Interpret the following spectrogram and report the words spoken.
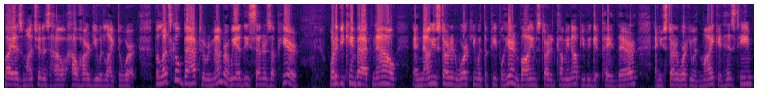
by as much and as how, how hard you would like to work. But let's go back to remember we had these centers up here. What if you came back now and now you started working with the people here and volume started coming up. You could get paid there. And you started working with mike and his team.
